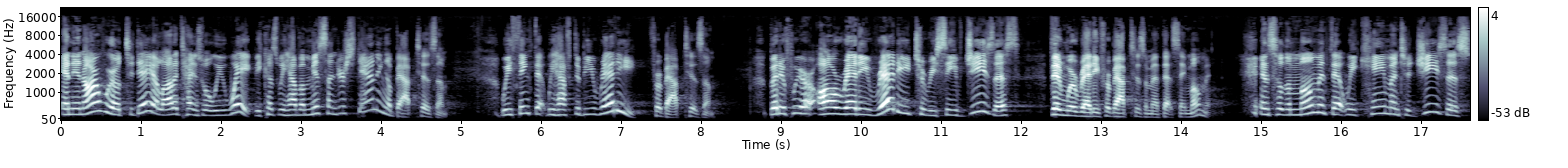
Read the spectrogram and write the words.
And in our world today, a lot of times, well, we wait because we have a misunderstanding of baptism. We think that we have to be ready for baptism. But if we are already ready to receive Jesus, then we're ready for baptism at that same moment. And so the moment that we came unto Jesus,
